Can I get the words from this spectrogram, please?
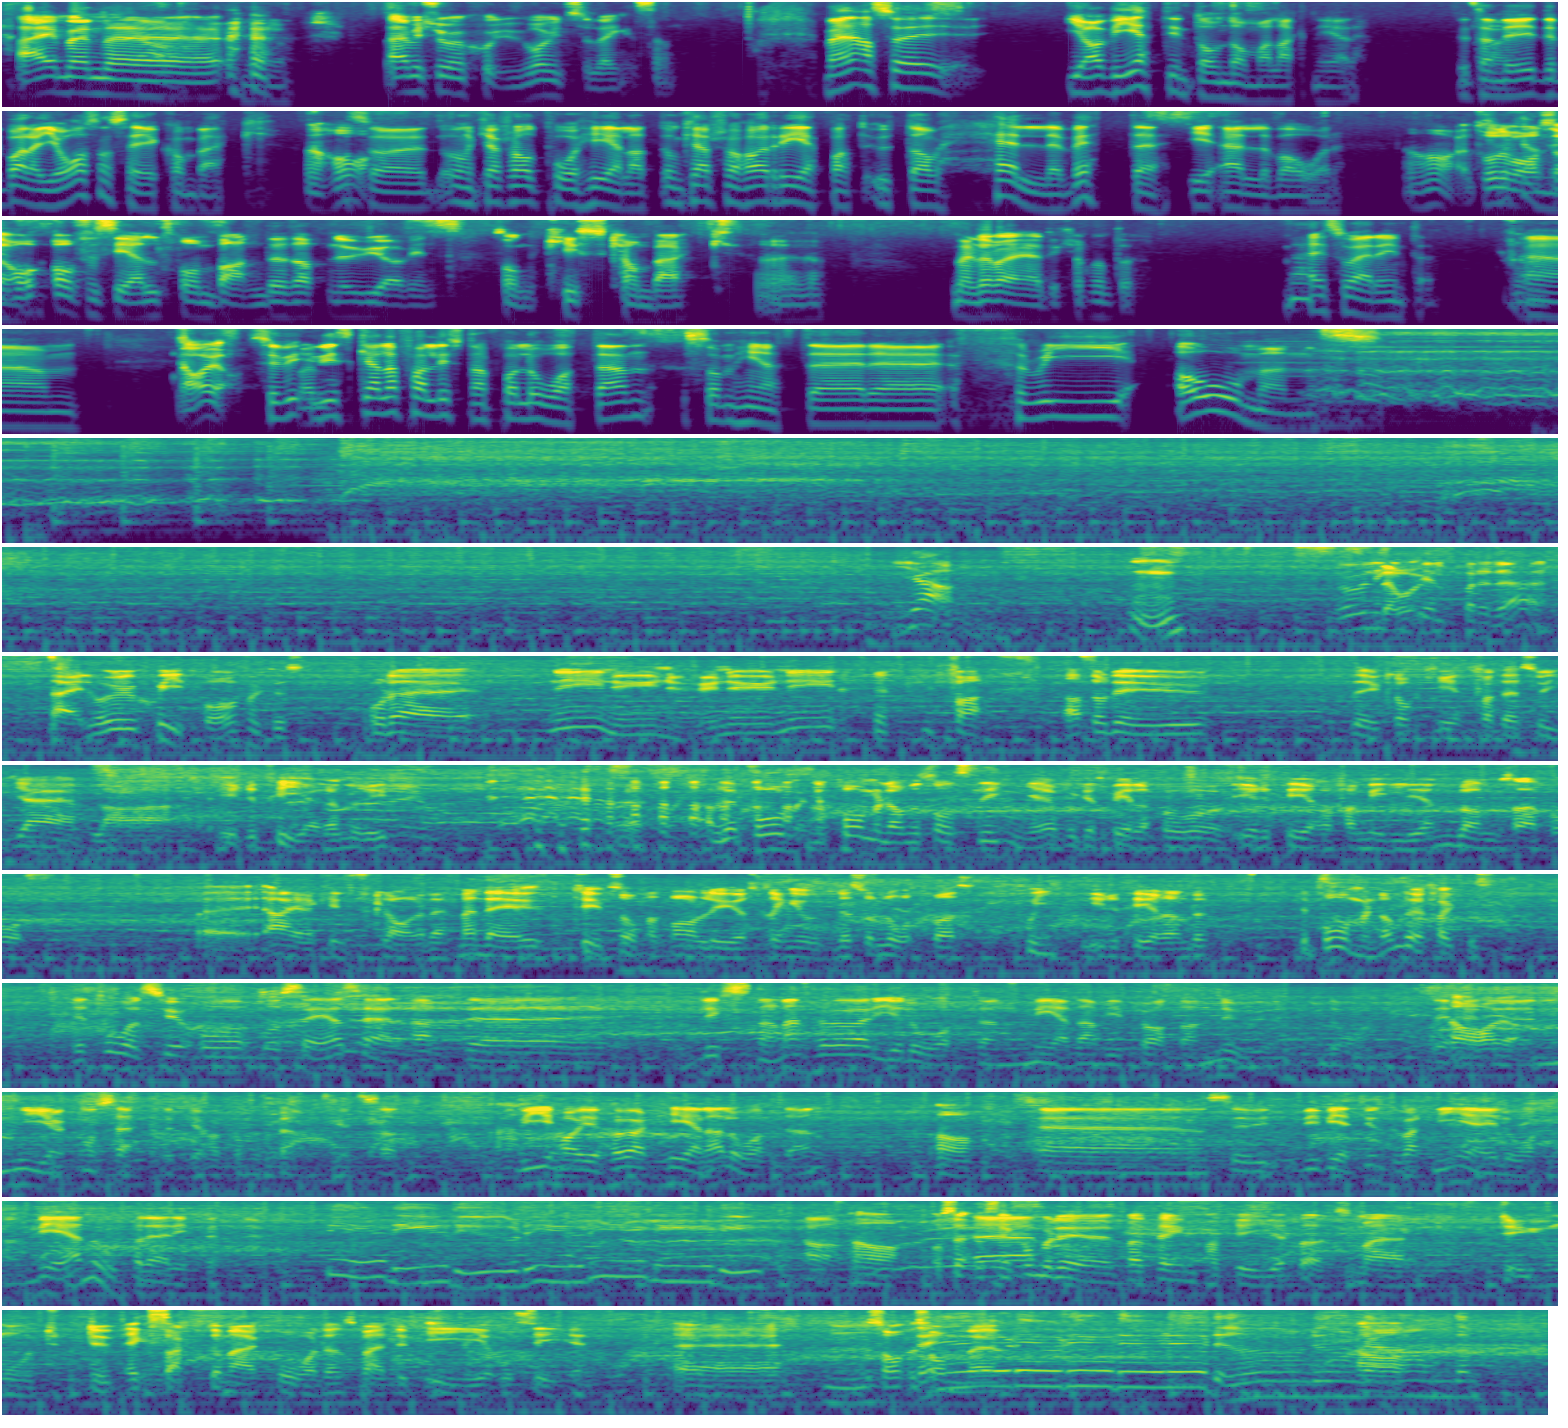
Nej, men... eh, ja. nej, men 2007 var ju inte så länge sedan. Men alltså, jag vet inte om de har lagt ner. Utan det är, det är bara jag som säger comeback. Jaha. Alltså, de kanske har hållit på hela... De kanske har repat utav helvete i 11 år. Jaha, jag tror det var så det officiellt från bandet att nu gör vi en sån Kiss-comeback. Eh, Men det var det kanske inte. Nej, så är det inte. Ehm, Ja, ja. så vi, Men- vi ska i alla fall lyssna på låten som heter eh, Three Omens. Ja, Mm. det var väl Det inget var- fel på det där. Nej, det var ju skitbra faktiskt. Och det är... Ni, ni, ni, ni, ni. Fan. Alltså det är ju... Det är ju klockrent för att det är så jävla irriterande riff. Ja, det, påminner, det påminner om en sån slinga jag brukar spela på att irritera familjen ibland. Så här på, eh, ja, jag kan inte förklara det. Men det är typ så att man har löst stränga under så låter det skitirriterande. Det påminner om det faktiskt. Det tåls ju att, att säga så här att eh, lyssnarna hör ju låten medan vi pratar nu. Då. Det här Ja, ja. nya konceptet jag har kommit fram till. Så vi har ju hört hela låten. Ja. Eh, så vi, vi vet ju inte vart ni är i låten. Vi är nog på det här riffet nu. Ja. Ja, och sen, sen Eh. kommer det Batain-partiet där som är du, du, exakt de här ackorden som är typ E och C. Eh, Som, som, eh, Ja.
